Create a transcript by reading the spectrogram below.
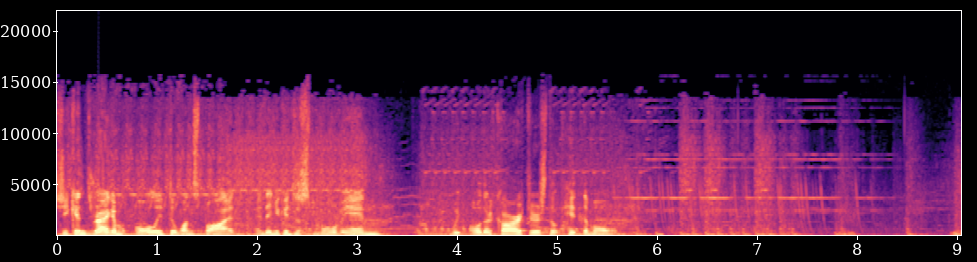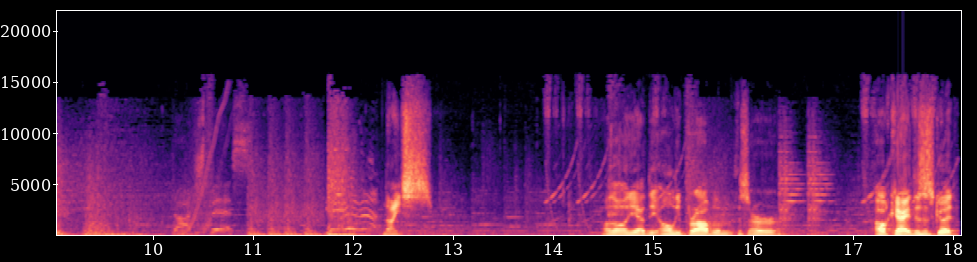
She can drag them all into one spot, and then you can just move in with other characters to hit them all. Nice. Although, yeah, the only problem is her... Okay, this is good.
